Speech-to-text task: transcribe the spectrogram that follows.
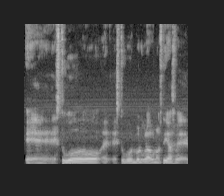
eh, estuvo, eh, estuvo involucrado unos días eh,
